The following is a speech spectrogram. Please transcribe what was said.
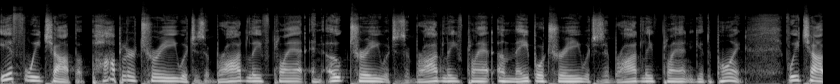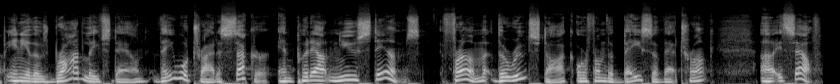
If we chop a poplar tree, which is a broadleaf plant, an oak tree, which is a broadleaf plant, a maple tree, which is a broadleaf plant, you get the point. If we chop any of those broadleaves down, they will try to sucker and put out new stems from the rootstock or from the base of that trunk uh, itself.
